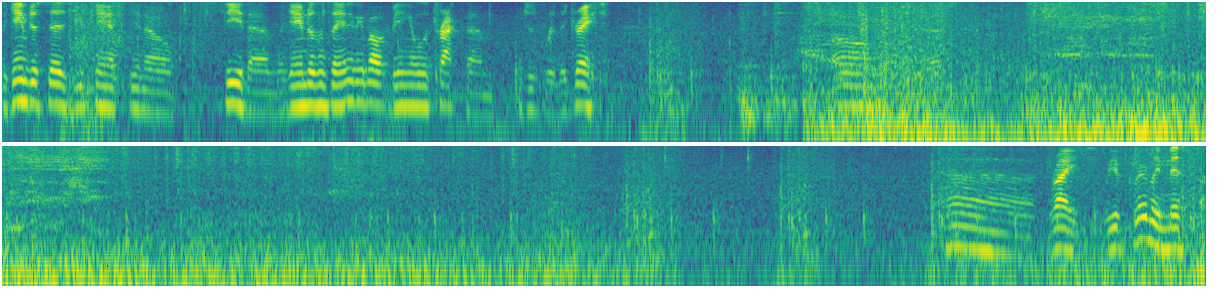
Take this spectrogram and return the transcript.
The game just says you can't, you know, see them. The game doesn't say anything about being able to track them, which is really great. Right, we have clearly missed a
